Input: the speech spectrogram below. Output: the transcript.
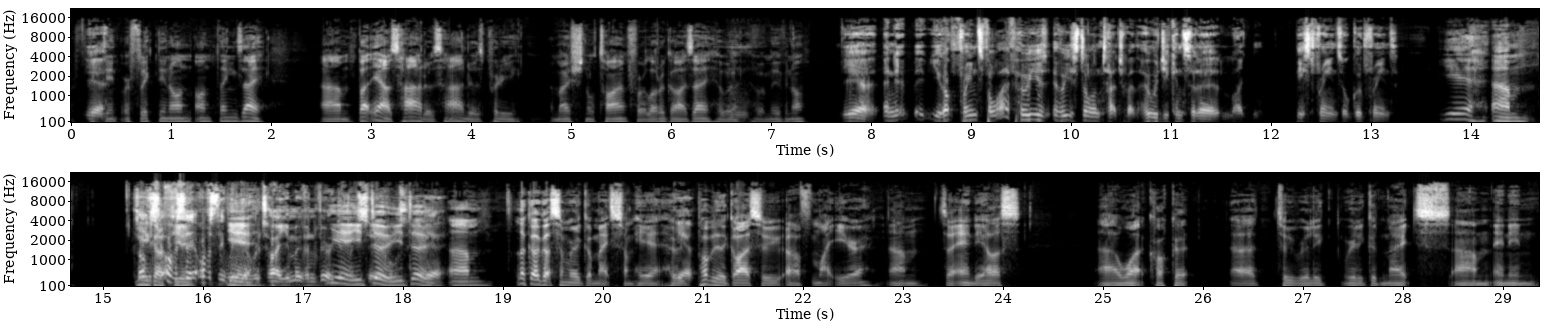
reflecting reflecting on on things, eh? Um, but yeah, it was hard. It was hard. It was pretty emotional time for a lot of guys, eh, who are who are moving on. Yeah, and you- got friends for life. Who are you? Who are you still in touch with? Who would you consider like best friends or good friends? Yeah, um, So yeah, obviously, obviously, obviously, when Yeah. you retire, you move in very yeah, you different do, you do. Yeah. Um, look, I've got some really good mates from here who Yeah. probably the guys who are of my era. Um, so Andy Ellis, uh, Wyatt Crockett, uh, two really really good mates, um, and then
